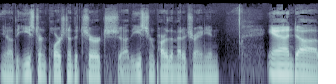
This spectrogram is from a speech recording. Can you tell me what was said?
you know the eastern portion of the church, uh, the eastern part of the Mediterranean, and uh,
